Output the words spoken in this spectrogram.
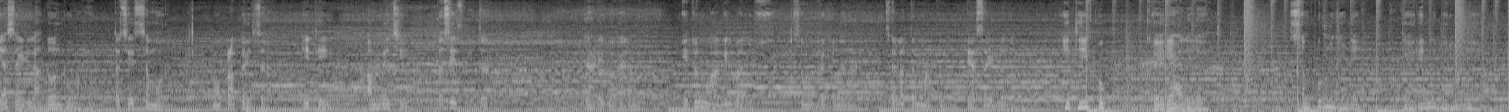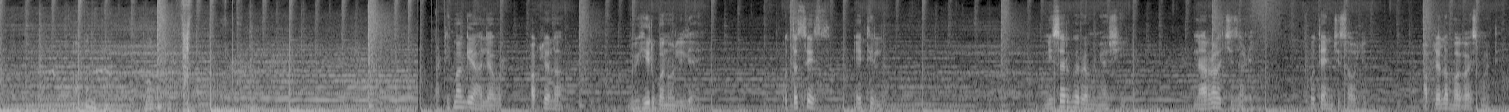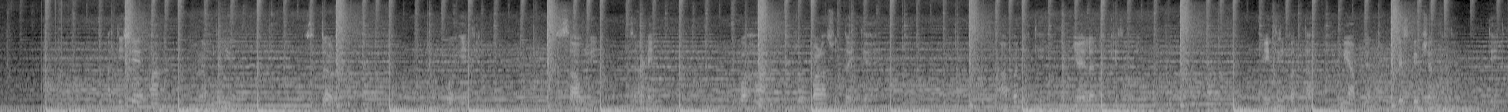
या साईडला दोन रूम आहेत तसेच समोर मोकळा परिसर आहे. इथे आंब्याची तसेच इतर झाडे बघायला मिळतात. इथून मागील बाजूस समुद्रकिनारा आहे. चला तर मग आपण त्या साईडला जाऊ. इथे खूप कैऱ्या आलेल्या आहेत. संपूर्ण झाडे कैऱ्यांनी भरलेली आहेत. आपण इथे बघू शकतो. पाठीमागे आल्यावर आपल्याला विहीर बनवलेली आहे व तसेच येथील निसर्गरम्य अशी नारळाची झाडे व त्यांची सावली आपल्याला बघायस मिळते. अतिशय हा रमणीय स्थळ व येथील सावली झाडे व हा झोपाळा सुद्धा इथे आहे. आपण इथे यायला नक्की जाऊ येथील पत्ता मी आपल्याला डिस्क्रिप्शनमध्ये देईल.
